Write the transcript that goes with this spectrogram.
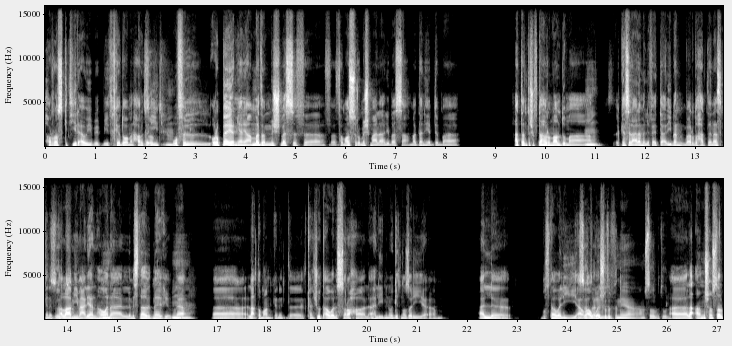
حراس كتير قوي بي- بيتخدعوا من الحركة دي بالظبط مم. وفي الاوروبيا يعني عامه مم. مش بس في في مصر ومش مع الأهلي بس عامه هي بتبقى حتى أنت شفتها رونالدو مع. كأس العالم اللي فات تقريبا برضه حتى ناس كانت. مطلعة ميم عليها إن هو. أنا اللي مستوى دماغي وبتاع. فلا طبعا كانت كان شوط أول الصراحة الاهلي من وجهة نظري أقل مستوى ليه أو أول اول الفنية على مستوى البطولة. آه لأ أنا مش هنستغرب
